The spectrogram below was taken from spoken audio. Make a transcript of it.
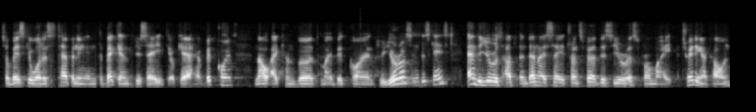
So basically, what is happening in the backend, you say, okay, I have Bitcoin. Now I convert my Bitcoin to euros in this case, and the euros, are, and then I say transfer this euros from my trading account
